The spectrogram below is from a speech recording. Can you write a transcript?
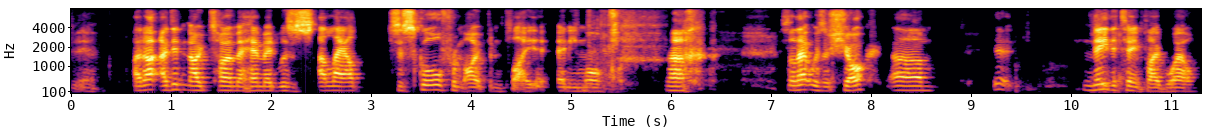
Yeah, I, don't- I didn't know Tomer Hemed was allowed to score from open play anymore. Uh, so that was a shock. Um, yeah, neither team played well.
